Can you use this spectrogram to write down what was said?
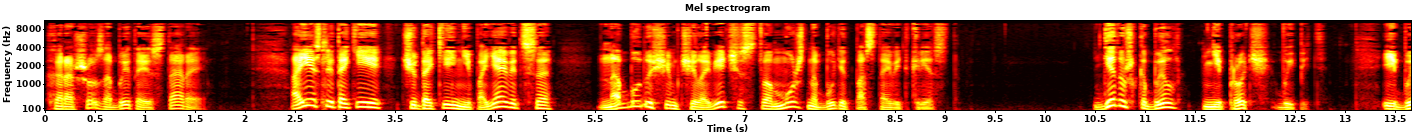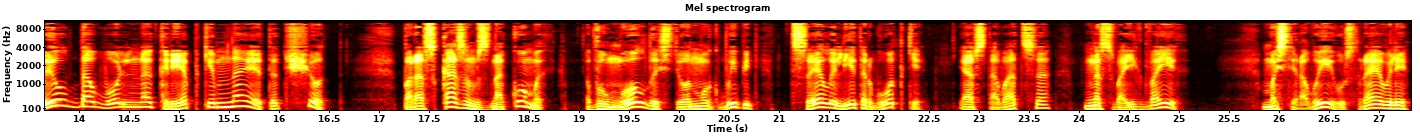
хорошо забытое старое. А если такие чудаки не появятся, на будущем человечества можно будет поставить крест. Дедушка был не прочь выпить и был довольно крепким на этот счет. По рассказам знакомых, в молодости он мог выпить целый литр водки и оставаться на своих двоих. Мастеровые устраивали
